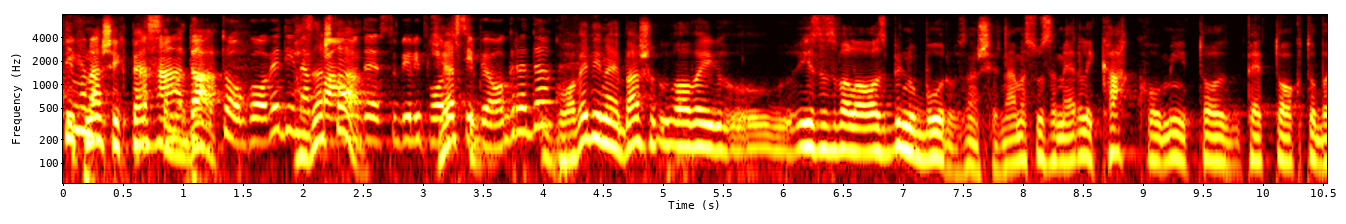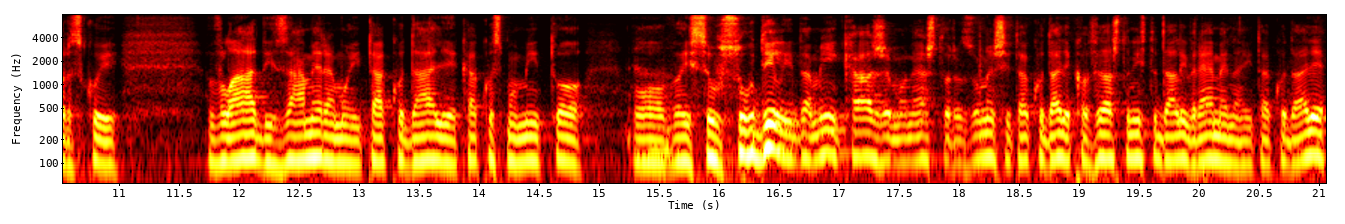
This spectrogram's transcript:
tih na... naših pesama, Aha, da. da. to, Govedina, pa, pa onda su bili poroci Beograda. Govedina je baš ovaj, izazvala ozbiljnu buru, znaš, jer nama su zamerili kako mi to 5. oktobarskoj vladi zameramo i tako dalje, kako smo mi to ovaj, se usudili da mi kažemo nešto, razumeš, i tako dalje, kao zašto niste dali vremena i tako dalje.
